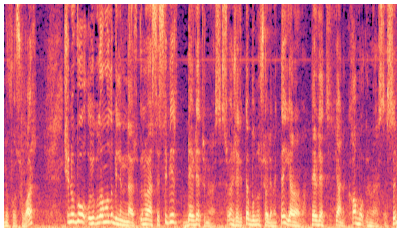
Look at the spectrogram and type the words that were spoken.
nüfusu var. Şimdi bu Uygulamalı Bilimler Üniversitesi bir devlet üniversitesi. Öncelikle bunu söylemekte yarar var. Devlet yani kamu üniversitesi.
